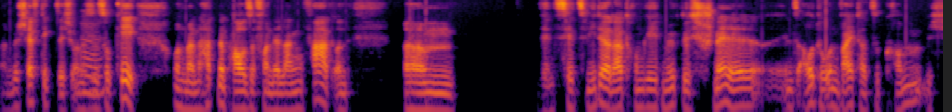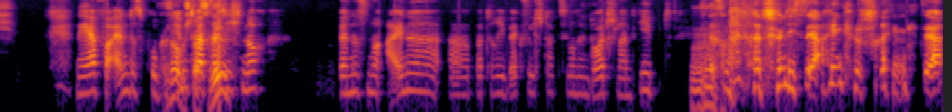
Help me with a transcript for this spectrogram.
man beschäftigt sich und es ist Mhm. okay. Und man hat eine Pause von der langen Fahrt. Und ähm, wenn es jetzt wieder darum geht, möglichst schnell ins Auto und weiterzukommen, ich Naja, vor allem das weiß nicht, ob Problem ich das tatsächlich noch, wenn es nur eine äh, Batteriewechselstation in Deutschland gibt, ist Ja, man natürlich sehr eingeschränkt, ja.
